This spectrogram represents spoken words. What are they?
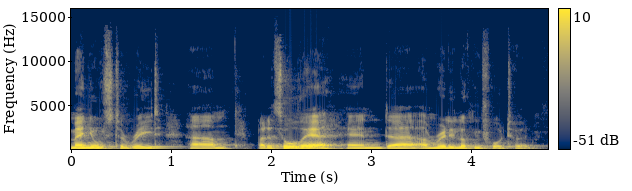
manuals to read, um, but it's all there and uh, I'm really looking forward to it.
